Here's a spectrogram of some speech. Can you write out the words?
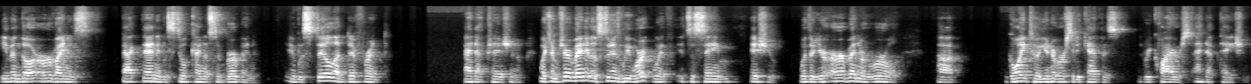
even though Irvine is back then, it was still kind of suburban. It was still a different adaptation, which I'm sure many of the students we work with, it's the same issue. Whether you're urban or rural, uh, going to a university campus requires adaptation.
